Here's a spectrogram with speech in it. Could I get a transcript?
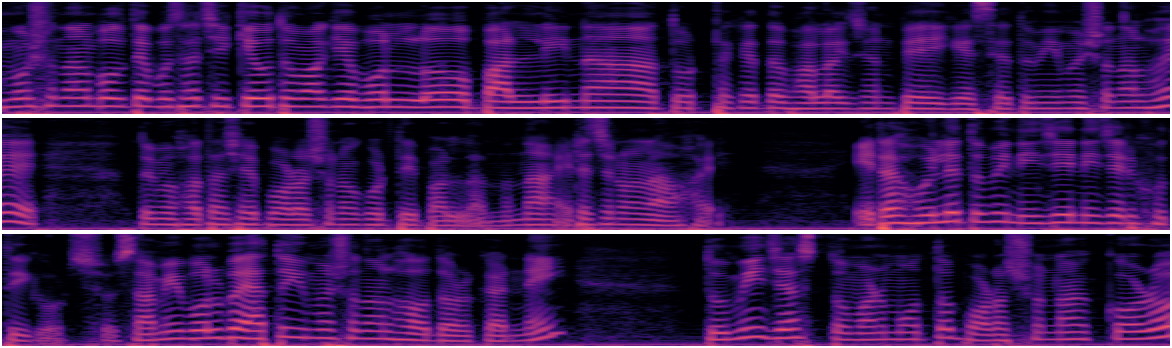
emotional বলতে বোঝাচ্ছি, কেউ তোমাকে বলল, পারলি না, তোর থেকে তো ভালো একজন পেয়ে গেছে। তুমি ইমোশনাল হয়ে তুমি হতাশায় পড়াশোনা করতে পারলাম না। না, এটা যেন না হয়। এটা হইলে তুমি নিজে নিজের ক্ষতি করছ। সো আমি বলব, এত ইমোশনাল হওয়া দরকার নেই। তুমি জাস্ট তোমার মতো পড়াশোনা করো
